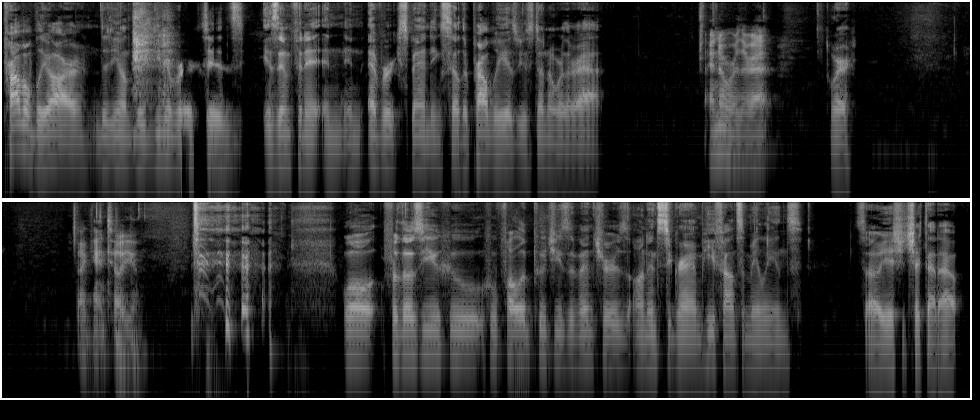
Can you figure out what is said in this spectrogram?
probably are. The you know the universe is is infinite and, and ever expanding, so there probably is. We just don't know where they're at. I know where they're at. Where? I can't tell you. well, for those of you who who followed Poochie's adventures on Instagram, he found some aliens, so you should check that out.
